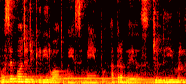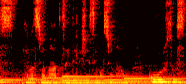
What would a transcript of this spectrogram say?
Você pode adquirir o autoconhecimento através de livros relacionados à inteligência emocional, cursos,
